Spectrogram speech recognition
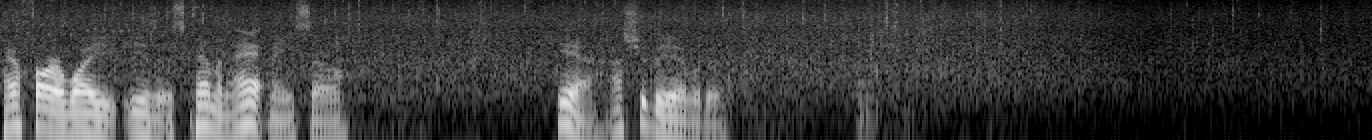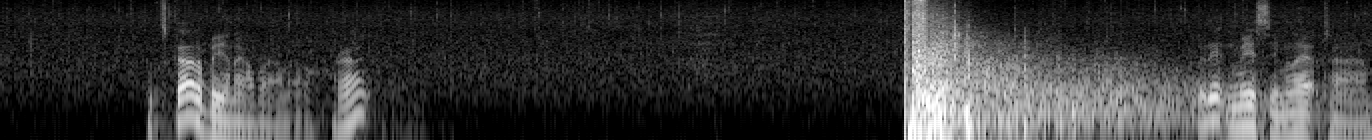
how far away is it? It's coming at me, so yeah, I should be able to. It's got to be an albino, right? We didn't miss him that time.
